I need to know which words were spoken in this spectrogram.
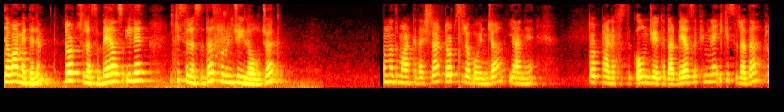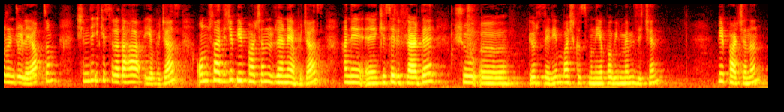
devam edelim. 4 sırası beyaz ile 2 sırası da turuncu ile olacak. tamamladım arkadaşlar. 4 sıra boyunca yani 4 tane fıstık oluncaya kadar beyaz ipimle 2 sırada turuncuyla yaptım. Şimdi 2 sıra daha yapacağız. Onu sadece bir parçanın üzerine yapacağız. Hani e, keseliflerde şu e, göstereyim baş kısmını yapabilmemiz için bir parçanın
